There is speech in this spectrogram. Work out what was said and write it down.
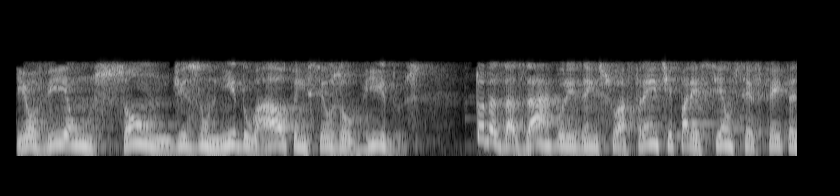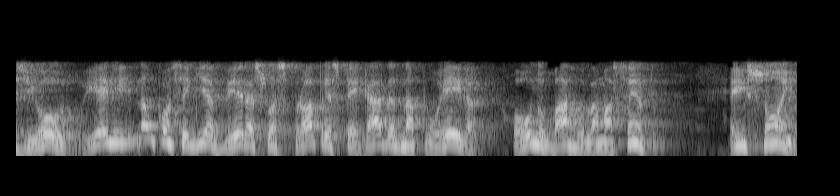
e ouvia um som de zunido alto em seus ouvidos. Todas as árvores em sua frente pareciam ser feitas de ouro e ele não conseguia ver as suas próprias pegadas na poeira ou no barro lamacento. Em sonho,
